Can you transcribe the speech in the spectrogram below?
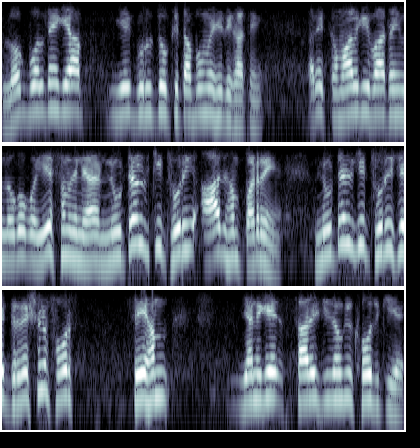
लोग बोलते हैं कि आप ये गुरु तो किताबों में ही दिखाते हैं। अरे कमाल की बात है, इन लोगों को ये समझ नहीं आ रहा। न्यूटन की थ्योरी आज हम पढ़ रहे हैं। न्यूटन की थ्योरी से ग्रेविटेशन फोर्स से हम यानी कि सारी चीज़ों की खोज की है।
